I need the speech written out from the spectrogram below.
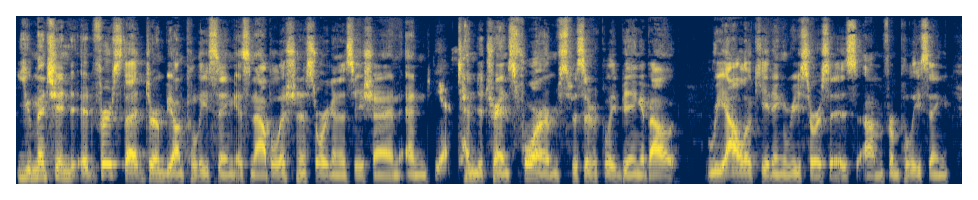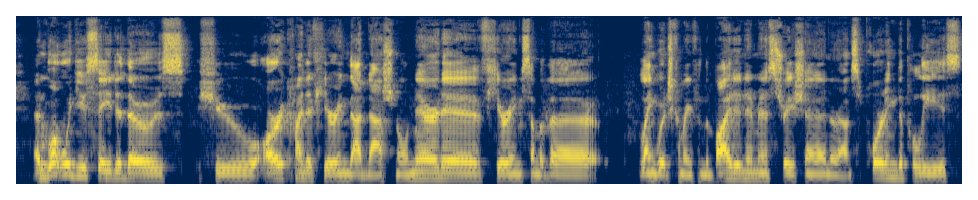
you mentioned at first that Durham Beyond Policing is an abolitionist organization and yes. tend to transform, specifically being about reallocating resources um, from policing. And what would you say to those who are kind of hearing that national narrative, hearing some of the language coming from the Biden administration around supporting the police?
